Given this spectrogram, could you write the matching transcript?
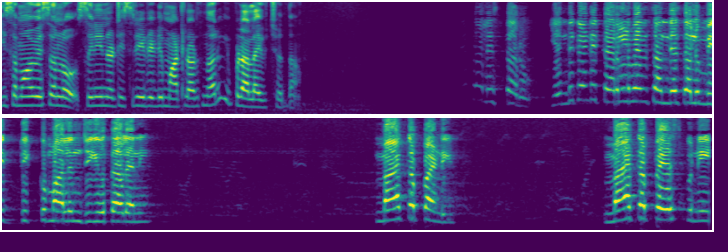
ఈ సమావేశంలో సినీ నటి శ్రీరెడ్డి మాట్లాడుతున్నారు. ఇప్పుడు ఆ లైవ్ చూద్దాం. ఇస్తారు. ఎందుకంటే తెరల మీద సందేశాలు మీ దిక్కుమాలిన జీవితాలని? మేకప్ అండి. మేకప్ వేసుకుని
